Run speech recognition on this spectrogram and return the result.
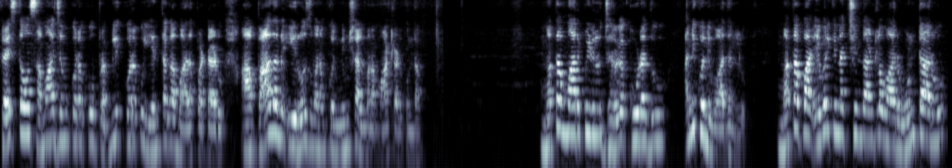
క్రైస్తవ సమాజం కొరకు పబ్లిక్ కొరకు ఎంతగా బాధపడ్డాడు? ఆ బాధను ఈరోజు మనం కొన్ని నిమిషాలు మనం మాట్లాడుకుందాం. మత మార్పిడులు జరగకూడదు అని కొన్ని వాదనలు. మత పా- ఎవరికి నచ్చిన దాంట్లో వారు ఉంటారు.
